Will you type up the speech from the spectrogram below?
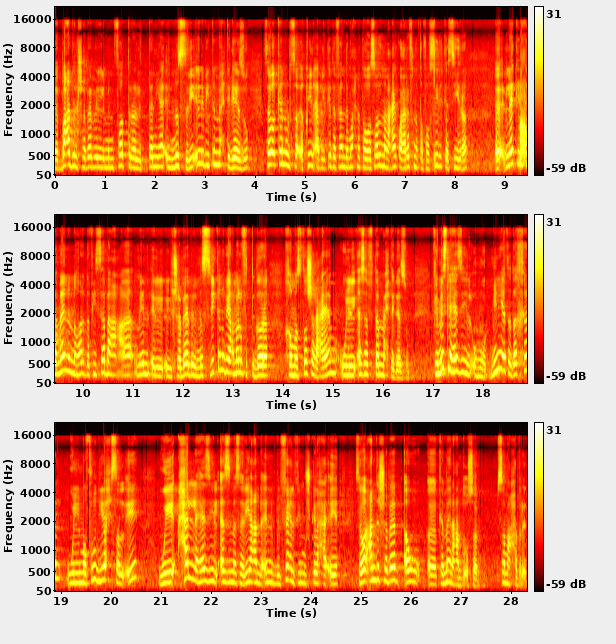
بعض الشباب اللي من فترة للتانية المصري اللي بيتم احتجازه سواء كانوا السائقين قبل كده فندم وإحنا تواصلنا معاك وعرفنا تفاصيل كثيرة. لكن نعم. كمان النهارده في سبعة من ال- الشباب المصري كانوا بيعملوا في التجارة 15 عام وللأسف تم احتجازهم. في مثل هذه الأمور مين يتدخل والمفروض يحصل إيه وحل هذه الأزمة سريعا؟ لأن بالفعل في مشكلة حقيقية سواء عند الشباب أو آه، كمان عند أسرهم سمع حضرتك.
